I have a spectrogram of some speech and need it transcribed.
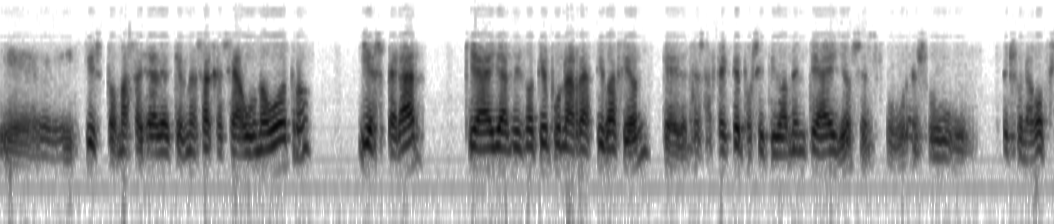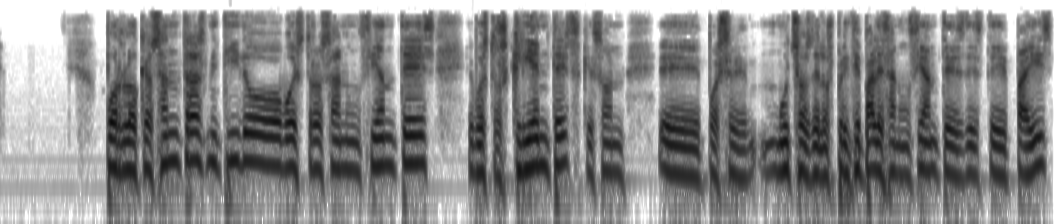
insisto, más allá de que el mensaje sea uno u otro, y esperar que haya al mismo tiempo una reactivación que les afecte positivamente a ellos en su, en su, en su negocio por lo que os han transmitido vuestros anunciantes, eh, vuestros clientes, que son eh, pues eh, muchos de los principales anunciantes de este país,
